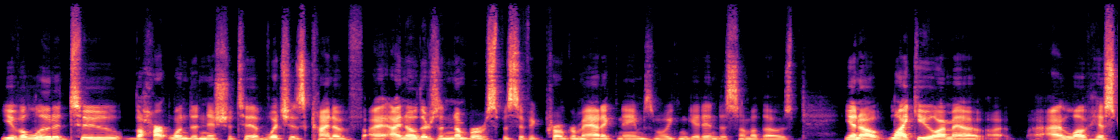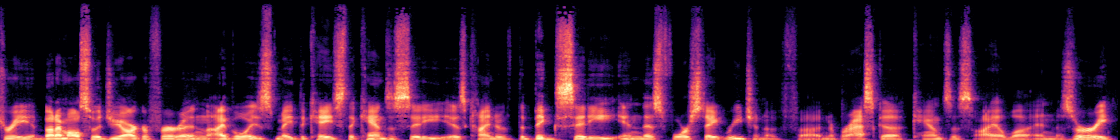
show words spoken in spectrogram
You've alluded to the Heartland Initiative, which is kind of I, I know there's a number of specific programmatic names, and we can get into some of those. You know, like you, I'm a I love history, but I'm also a geographer, and I've always made the case that Kansas City is kind of the big city in this four state region of uh, Nebraska, Kansas, Iowa, and Missouri.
